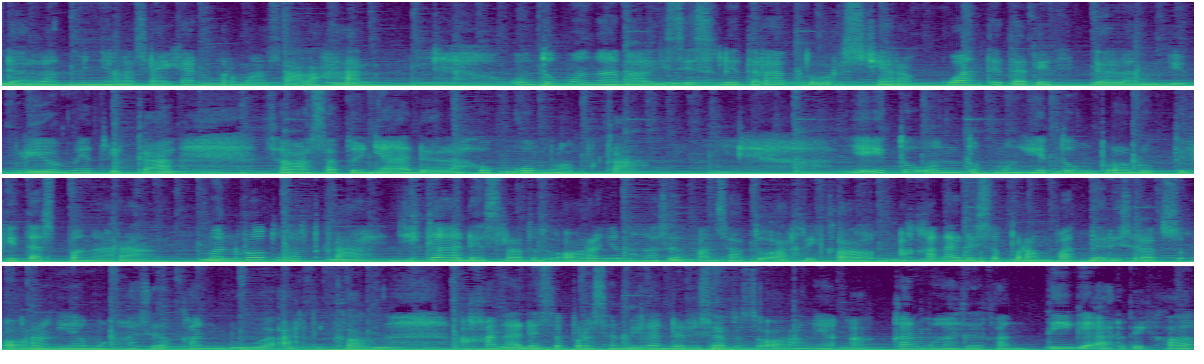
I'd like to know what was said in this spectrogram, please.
dalam menyelesaikan permasalahan. Untuk menganalisis literatur secara kuantitatif dalam bibliometrika, salah satunya adalah hukum Lotka yaitu untuk menghitung produktivitas pengarang. Menurut Lotka, jika ada 100 orang yang menghasilkan satu artikel, akan ada seperempat dari 100 orang yang menghasilkan dua artikel. Akan ada sepersembilan dari 100 orang yang akan menghasilkan tiga artikel,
